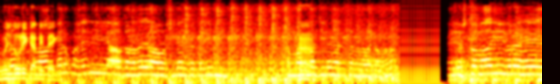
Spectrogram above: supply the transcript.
ਮਜ਼ਦੂਰੀ ਕਰਨੀ ਪੈਗੀ ਚਲੋ ਕੁਛ ਦੀ ਆਪ ਦਾ ਜਿਹਾ ਹੋਰ ਸੀਗਾ ਜਿਵੇਂ ਕਦੀ ਵੀ। ਕੰਮਾਂ। ਮਰਜ਼ੀ ਨਾਲ ਜਾ ਕੇ ਚੱਲਣ ਵਾਲਾ ਕੰਮ ਹਨਾ ਤੇ ਬਾਅਦ ਹੀ ਫਿਰ ਇਹ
